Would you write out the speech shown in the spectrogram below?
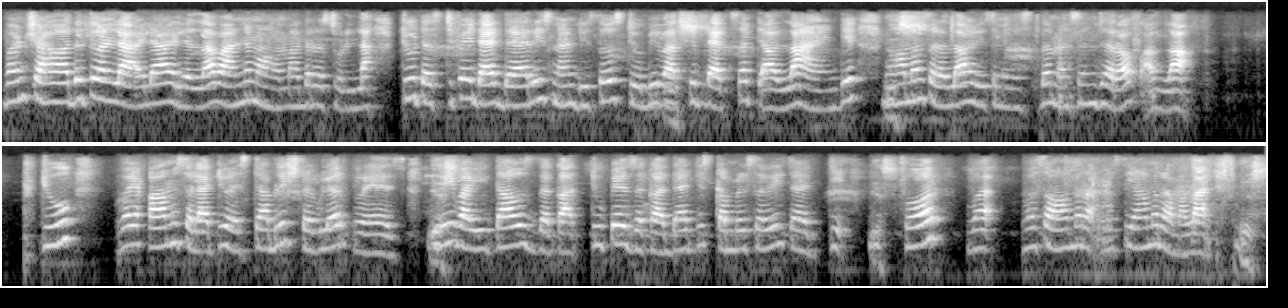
One Shahadatu and La ilaha illallah, one Muhammad Rasulullah. To testify that there is none deserves to be worshipped except Allah and Muhammad sallallahu alaihi wasallam is the messenger of Allah. Two Vaiqamu Salat to establish regular prayers. Yes. Three Vaitaus Zakat to pay zakat that is compulsory charity. Yes, Four Va- Vasam Ra- Vasiyam Ramadan yes,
